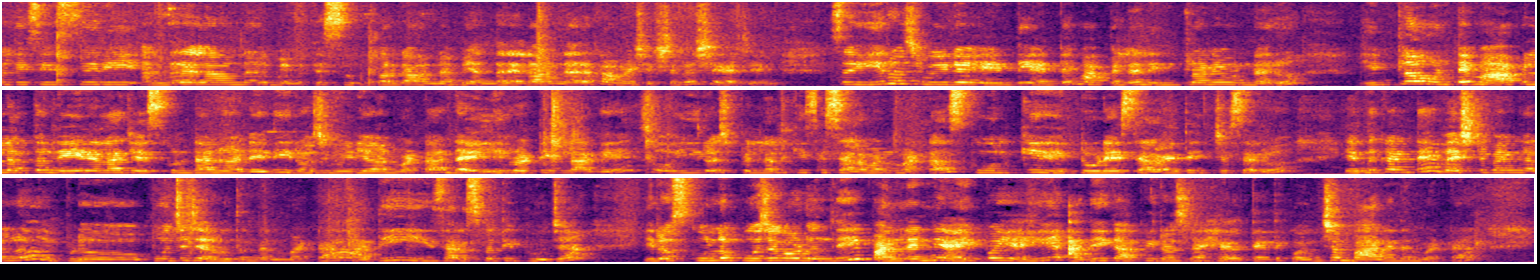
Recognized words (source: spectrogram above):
Channel this is సిరి అందరు ఎలా ఉన్నారు? మేమైతే సూపర్గా ఉన్నాం. మీ అందరు ఎలా ఉన్నారో కామెంట్ సెక్షన్లో షేర్ చేయండి. సో ఈ రోజు వీడియో ఏంటి అంటే మా పిల్లలు ఇంట్లోనే ఉన్నారు. ఇంట్లో ఉంటే మా పిల్లలతో నేను ఎలా చేసుకుంటాను అనేది ఈరోజు వీడియో అనమాట డైలీ రొటీన్ లాగే. సో ఈరోజు పిల్లలకి సెలవు అనమాట స్కూల్కి టూ డేస్ సెలవు అయితే ఇచ్చేసారు ఎందుకంటే వెస్ట్ బెంగాల్లో ఇప్పుడు పూజ జరుగుతుంది అది సరస్వతి పూజ. ఈరోజు స్కూల్లో పూజ కూడా ఉంది. పనులన్నీ అయిపోయాయి. అది కాక ఈరోజు నా హెల్త్ అయితే కొంచెం బాగాలేదనమాట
